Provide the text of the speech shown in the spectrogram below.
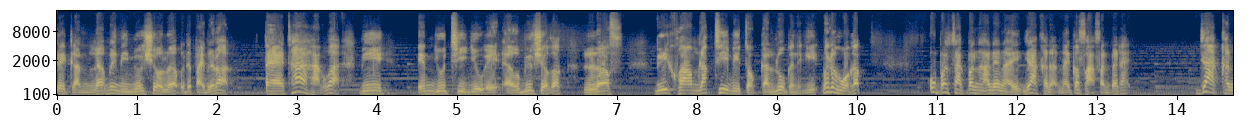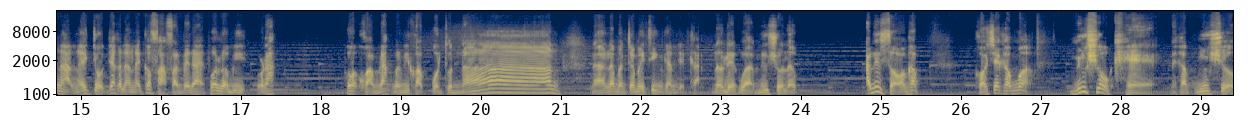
ด้วยกัน แล้วไม่มี mutual love อันนี้ไปไม่รอด แต่ถ้าหากว่ามี M U T U A L mutual ก็ love มีความรักที่มีต่อกันร่วมกันอย่างนี้ ไม่ต้องห่วงครับ อุปสรรคปัญหาไหนๆยากขนาดไหนก็ฝ่าฟันไปได้ ยากขนาดไหนโจทย์ยากขนาดไหนก็ฝ่าฟันไปได้ เพราะเรามีรัก เพราะความรักมันมีความอดทนนานนะแล้วมันจะไม่ทิ้งกันเด็ดขาดเราเรียกว่า mutual love อันที่สองครับ ขอใช้คำว่า mutual care นะครับ mutual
